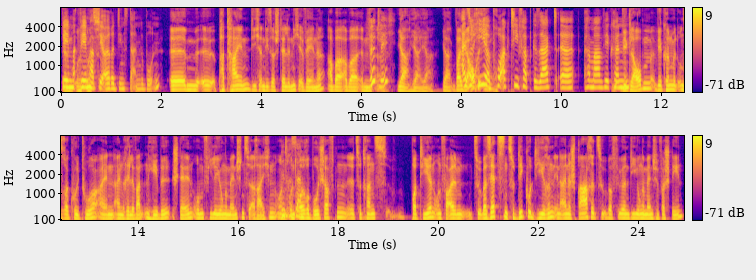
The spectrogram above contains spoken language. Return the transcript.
Wem, ähm, wem habt ihr eure Dienste angeboten? Ähm, äh, Parteien, die ich an dieser Stelle nicht erwähne, aber aber ähm, wirklich? Äh, ja, ja, ja, ja, weil also wir auch ihr proaktiv habt gesagt, äh, hör mal, wir können. Wir glauben, wir können mit unserer Kultur einen, einen relevanten Hebel stellen, um viele junge Menschen zu erreichen und, und eure Botschaften äh, zu transportieren und vor allem zu übersetzen, zu dekodieren in eine Sprache zu überführen, die junge Menschen verstehen.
